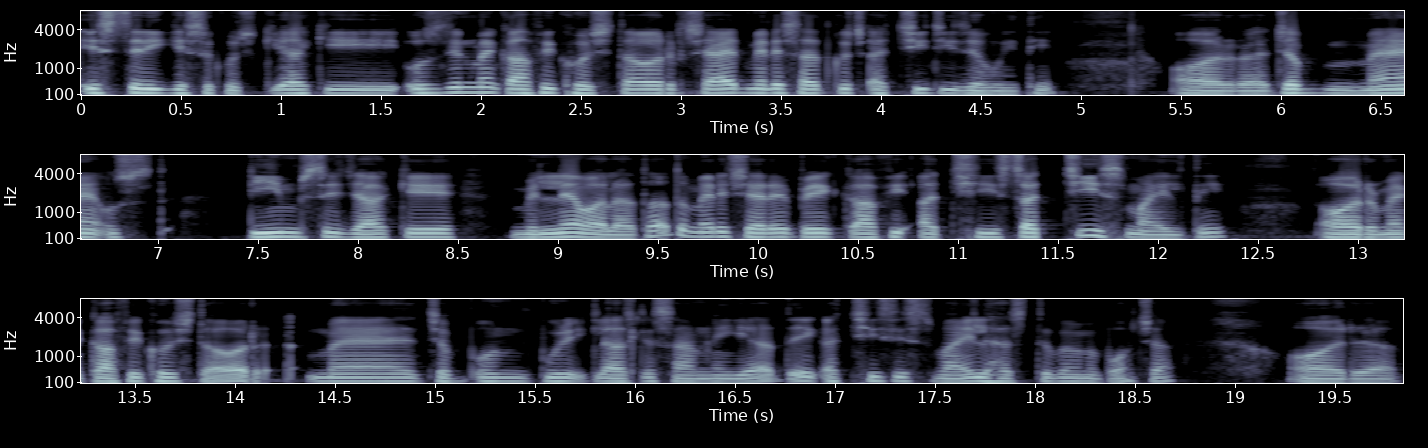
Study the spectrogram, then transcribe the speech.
इस तरीके से कुछ किया कि उस दिन मैं काफ़ी खुश था और शायद मेरे साथ कुछ अच्छी चीज़ें हुई थी। और जब मैं उस टीम से जाके मिलने वाला था तो मेरे चेहरे पे काफ़ी अच्छी, सच्ची स्माइल थी और मैं काफ़ी खुश था और मैं जब उन पूरी क्लास के सामने गया तो एक अच्छी सी स्माइल हँसते हुए मैं पहुँचा और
